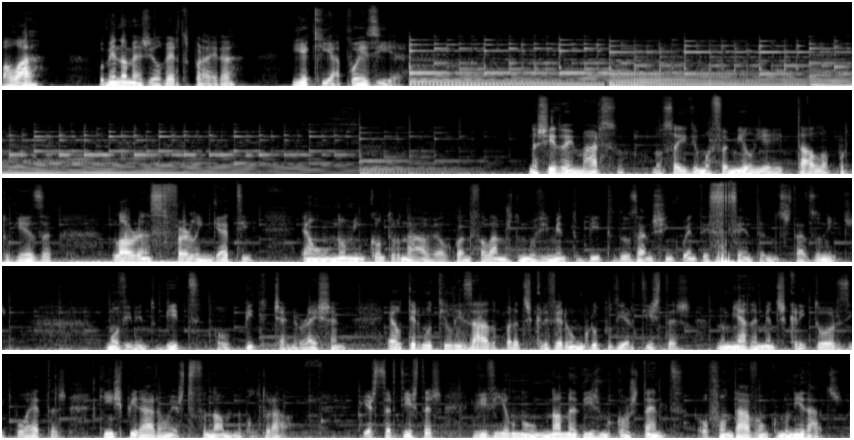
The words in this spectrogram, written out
Olá, o meu nome é Gilberto Pereira e aqui há poesia. Nascido em março, no seio de uma família italo-portuguesa, Lawrence Ferlinghetti é um nome incontornável quando falamos do movimento beat dos anos 50 e 60 nos Estados Unidos. Movimento Beat, ou Beat Generation, é o termo utilizado para descrever um grupo de artistas, nomeadamente escritores e poetas, que inspiraram este fenómeno cultural. Estes artistas viviam num nomadismo constante ou fundavam comunidades.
